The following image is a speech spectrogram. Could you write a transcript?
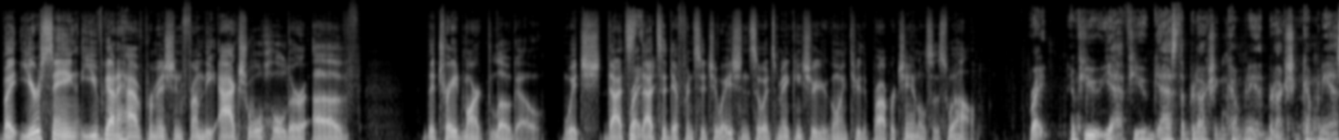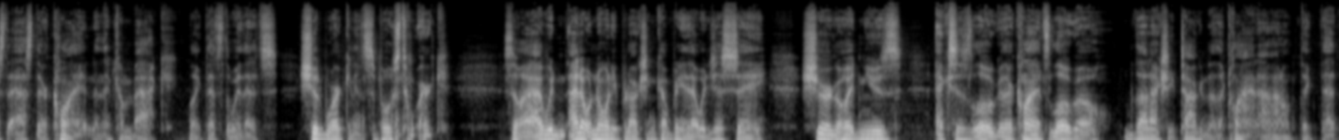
But you're saying you've got to have permission from the actual holder of the trademarked logo, which that's right. that's a different situation. So it's making sure you're going through the proper channels as well. Right. If you yeah, if you ask the production company, the production company has to ask their client and then come back. Like that's the way that it should work and it's supposed to work. So I wouldn't, I don't know any production company that would just say, sure, go ahead and use X's logo, their client's logo, without actually talking to the client. I don't think that,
